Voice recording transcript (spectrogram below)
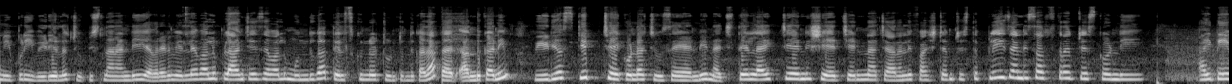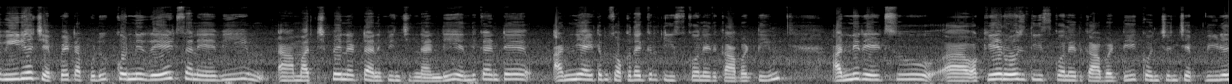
మీ ఇప్పుడు ఈ వీడియోలో చూపిస్తున్నానండి. ఎవరైనా వెళ్ళే వాళ్ళు ప్లాన్ చేసే వాళ్ళు ముందుగా తెలుసుకున్నట్టు ఉంటుంది కదా. అందుకని వీడియో స్కిప్ చేయకుండా చూసేయండి. నచ్చితే లైక్ చేయండి షేర్ చేయండి. నా ఛానల్ని ఫస్ట్ టైం చూస్తే ప్లీజ్ అండి సబ్స్క్రైబ్ చేసుకోండి. అయితే వీడియో చెప్పేటప్పుడు కొన్ని రేట్స్ అనేవి మర్చిపోయినట్టు అనిపించిందండి. ఎందుకంటే అన్ని ఐటమ్స్ ఒక దగ్గర తీసుకోలేదు కాబట్టి అన్ని రేట్స్ ఒకే రోజు తీసుకోలేదు కాబట్టి కొంచెం చెప్ వీడియో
